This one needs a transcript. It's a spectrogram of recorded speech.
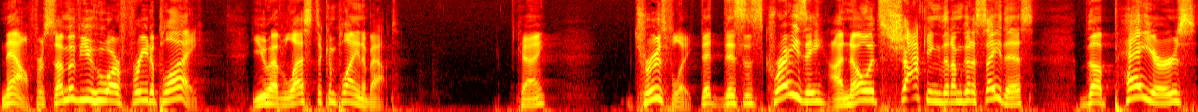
Now, for some of you who are free to play, you have less to complain about. Okay? Truthfully, th- this is crazy. I know it's shocking that I'm going to say this. The payers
